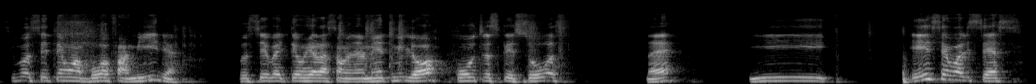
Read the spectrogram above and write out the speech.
Se você tem uma boa família, você vai ter um relacionamento melhor com outras pessoas, né? E esse é o alicerce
